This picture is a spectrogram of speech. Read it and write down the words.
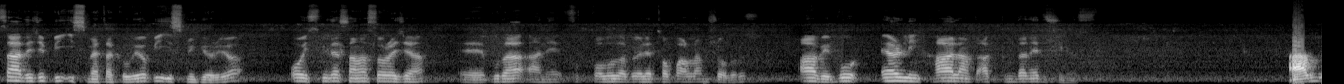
sadece bir isme takılıyor, bir ismi görüyor. O ismi de sana soracağım. E, bu da hani futbolu da böyle toparlamış oluruz. Abi bu Erling Haaland hakkında ne düşünüyorsun? Abi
